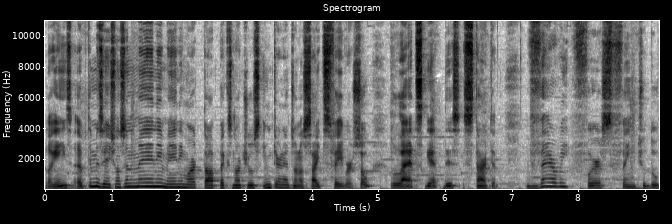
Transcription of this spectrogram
plugins, optimizations, and many, many more topics not just internet on a site's favor. So let's get this started. Very first thing to do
